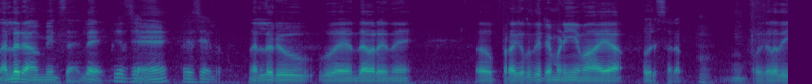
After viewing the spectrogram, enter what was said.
നല്ലൊരു ആംബിയൻസ് അല്ലേ? തീർച്ചയായും തീർച്ചയായിട്ടും. നല്ലൊരു എന്താ പറയുന്നത് പ്രകൃതി രമണീയമായ ഒരു സ്ഥലം. പ്രകൃതി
